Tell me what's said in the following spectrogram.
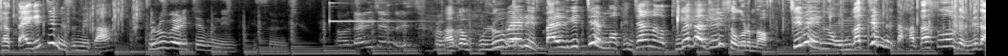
자, 딸기잼 있습니까? 블루베리 잼은 있- 있어요 지금. 아 딸기잼도 있어요. 아, 그럼 블루베리, 딸기잼 뭐 괜찮은 거 두 개 다 주있어 그러면. 집에 있는 온갖 잼들 다 갖다 써도 됩니다.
